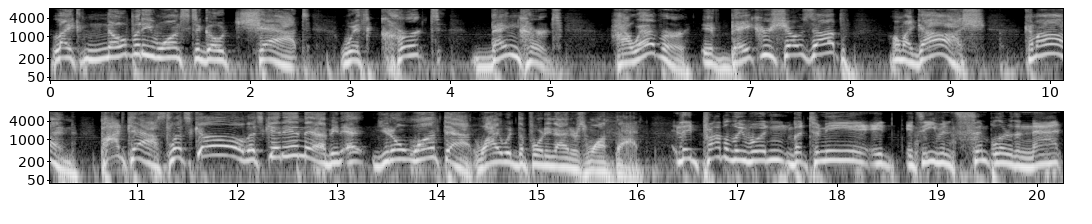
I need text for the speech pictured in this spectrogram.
Like nobody wants to go chat with Kurt Benkert. However, if Baker shows up, oh my gosh, come on, podcast, let's go, let's get in there. I mean, eh, you don't want that. Why would the 49ers want that? They probably wouldn't, but to me, it, it's even simpler than that.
